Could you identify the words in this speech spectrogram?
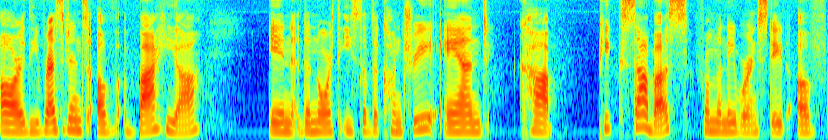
are the residents of Bahia in the northeast of the country, and Capixabas from the neighboring state of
